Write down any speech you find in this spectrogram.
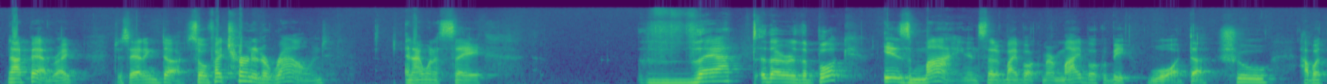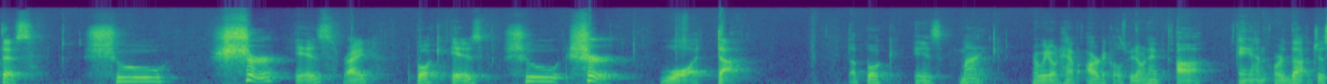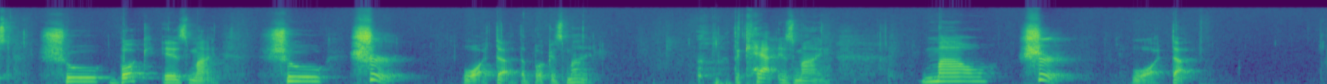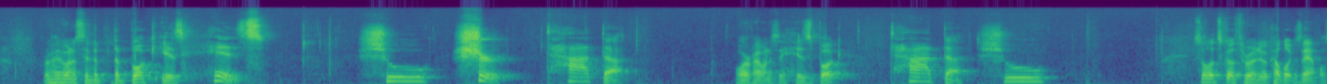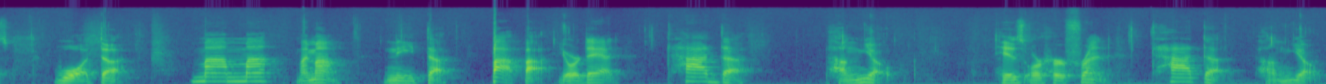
Not bad, right? Just adding "the." So if I turn it around and I want to say that the, the book is mine instead of my book. Remember, my book would be 我的书. How about this? 书是 is, right? Book is 书是我的 the book is mine. Now, we don't have articles. We don't have a, an, or the. Just shu book is mine. Shu shi what de. The book is mine. The cat is mine. Mao shi what de. What if I want to say the, the book is his? Shu shi ta, da. Or if I want to say his book, ta, da, shu so let's go through and do a couple examples. 我的妈妈, my mom. 你的爸爸, your dad. 他的朋友, his or her friend. 他的朋友。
